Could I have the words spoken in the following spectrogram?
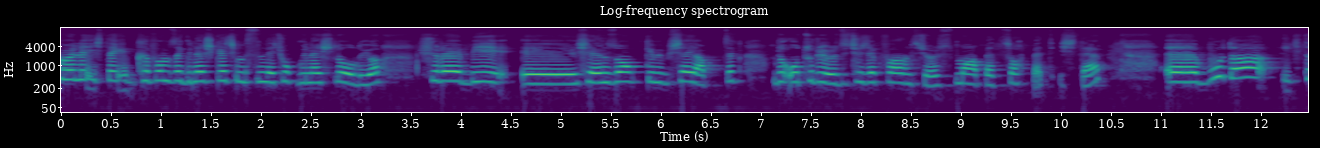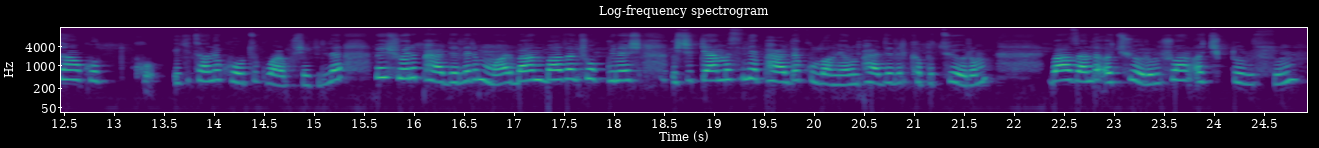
böyle işte kafamıza güneş geçmesin diye çok güneşli oluyor. Şuraya bir e, şenzong gibi bir şey yaptık. Burada oturuyoruz, içecek falan içiyoruz. Muhabbet, sohbet işte. E, burada iki tane kol, ko- iki tane koltuk var bu şekilde ve şöyle perdelerim var. Ben bazen çok güneş ışık gelmesin diye perde kullanıyorum. Perdeleri kapatıyorum. Bazen de açıyorum. Şu an açık dursun.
